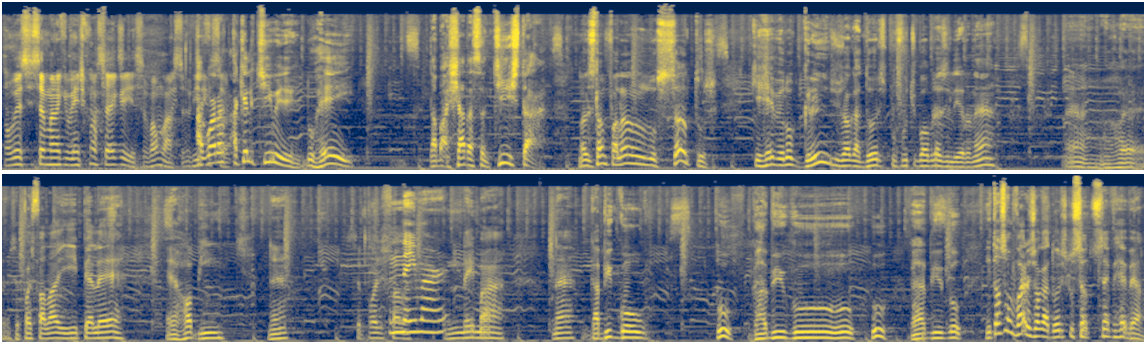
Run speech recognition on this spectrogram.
Vamos ver se semana que vem a gente consegue isso. Vamos lá. Agora, aquele time do Rei, da Baixada Santista, nós estamos falando do Santos, que revelou grandes jogadores pro futebol brasileiro, né? É, é, você pode falar aí Pelé, é, Robin, né? Você pode falar Neymar. Neymar, né? Gabigol. Uh, Gabigol, uh, Gabigol. Então são vários jogadores que o Santos sempre revela,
